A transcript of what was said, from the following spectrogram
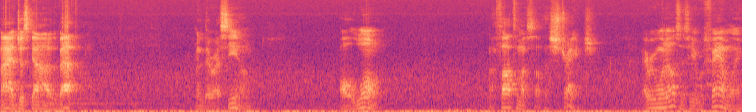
and I had just got out of the bathroom. And there I see him, all alone. And I thought to myself, that's strange. Everyone else is here with family,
